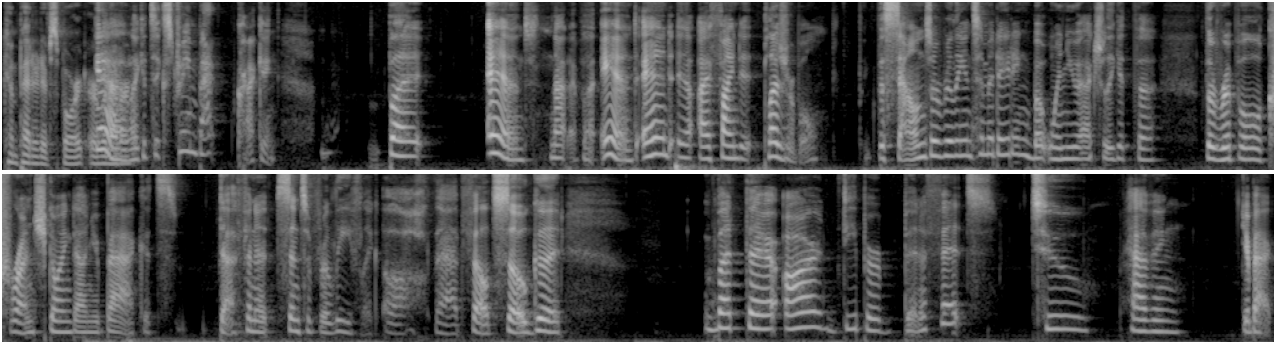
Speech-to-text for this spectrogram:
competitive sport or yeah, whatever. like it's extreme back cracking. But and not and and uh, I find it pleasurable. The sounds are really intimidating, but when you actually get the the ripple crunch going down your back, it's definite sense of relief. Like, oh, that felt so good. But there are deeper benefits to having your back.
